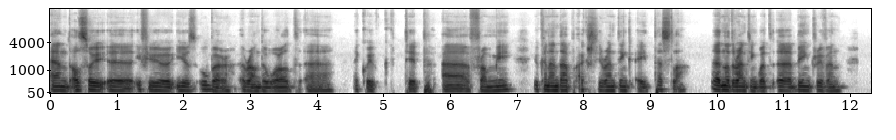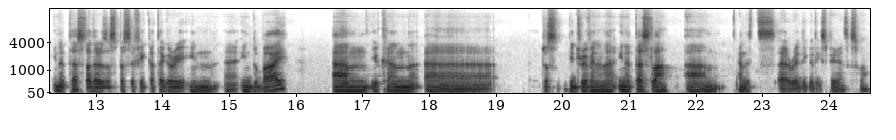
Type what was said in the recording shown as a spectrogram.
and also uh, if you use Uber around the world, uh, a quick tip uh, from me: you can end up actually renting a Tesla, not renting, but being driven in a Tesla. There is a specific category in in Dubai. Um, you can just be driven in a in a Tesla, um, and it's a really good experience as well.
